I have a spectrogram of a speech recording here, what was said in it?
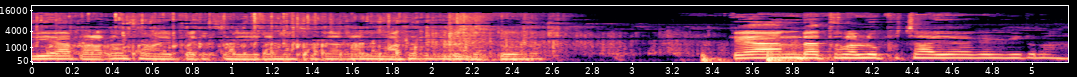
iya padahal kan sama ipac sendiri maksudnya kan masa betul kayak anda terlalu percaya kayak gitu nah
